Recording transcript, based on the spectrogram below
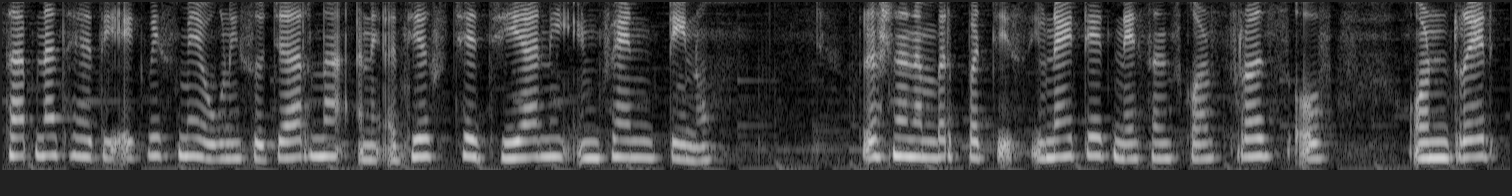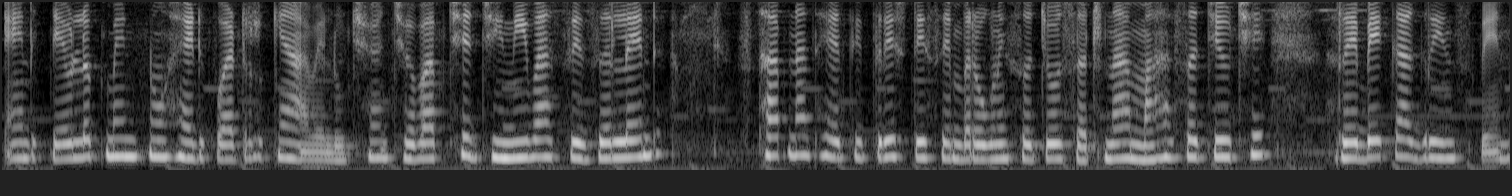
સ્થાપના થઈ હતી એકવીસ મે ઓગણીસો ચારના અને અધ્યક્ષ છે જિયાની ઇન્ફેન્ટિનો. પ્રશ્ન નંબર પચીસ. United Nations conference of on trade and ડેવલપમેન્ટનું હેડક્વાર્ટર ક્યાં આવેલું છે? જવાબ છે જીનીવા, સ્વિટ્ઝરલેન્ડ. સ્થાપના થઈ હતી ત્રીસ ડિસેમ્બર ઓગણીસો ચોસઠના. મહાસચિવ છે રેબેકા ગ્રીનસ્પેન.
